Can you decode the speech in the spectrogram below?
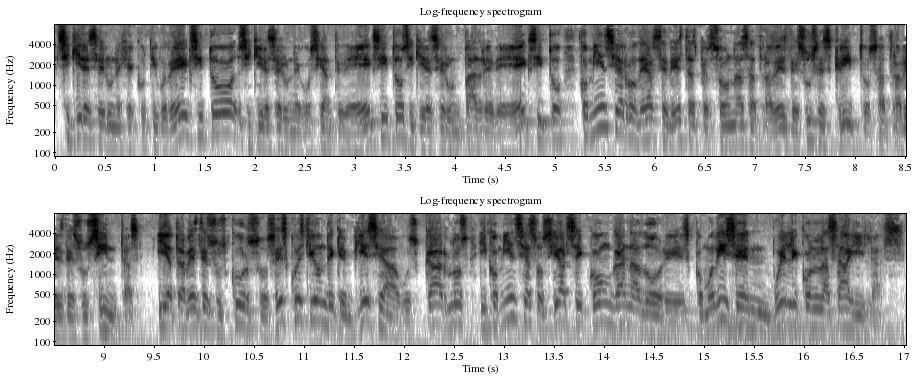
Si quiere ser un ejecutivo de éxito, si quiere ser un negociante de éxito, si quiere ser un padre de éxito, comience a rodearse de estas personas a través de sus escritos, a través de sus cintas y a través de sus cursos. Es cuestión de que empiece a buscarlos y comience a asociarse con ganadores. Como dicen, vuele con las águilas.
